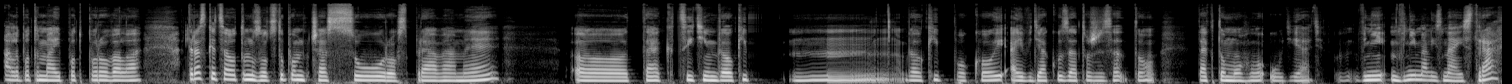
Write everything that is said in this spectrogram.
ale potom aj podporovala. Teraz, keď sa o tom s odstupom času rozprávame, uh, tak cítim veľký, mm, veľký pokoj aj vďaku za to, že sa to tak to mohlo udiať. Vnímali sme aj strach,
